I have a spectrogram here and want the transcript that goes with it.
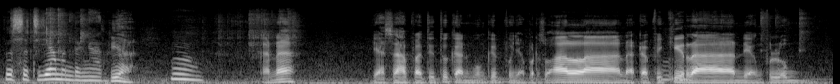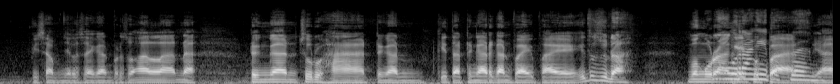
Bersedia mendengar. Iya, Hmm. karena ya sahabat itu kan mungkin punya persoalan, ada pikiran yang belum bisa menyelesaikan persoalan. Nah dengan curhat, dengan kita dengarkan baik-baik itu sudah mengurangi, Mengurangi beban. beban. Ya,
